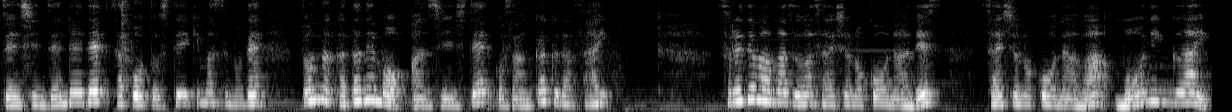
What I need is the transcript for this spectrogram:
全身全霊でサポートしていきますのでどんな方でも安心してご参加ください。それではまずは最初のコーナーです。最初のコーナーはモーニングアイ。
